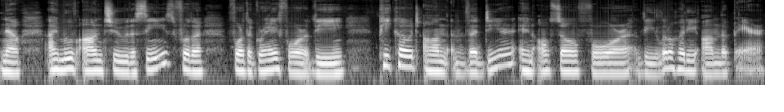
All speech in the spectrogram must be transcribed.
Now, I move on to the C's for the for the gray for the pea coat on the deer and also for the little hoodie on the bear.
